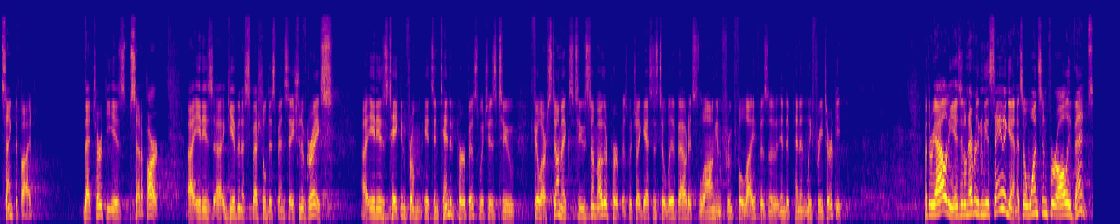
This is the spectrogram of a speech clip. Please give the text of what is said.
sanctified. That turkey is set apart. Uh, it is uh, given a special dispensation of grace. Uh, it is taken from its intended purpose, which is to fill our stomachs, to some other purpose, which I guess is to live out its long and fruitful life as an independently free turkey. But the reality is, it'll never going to be the same again. It's a once and for all event.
